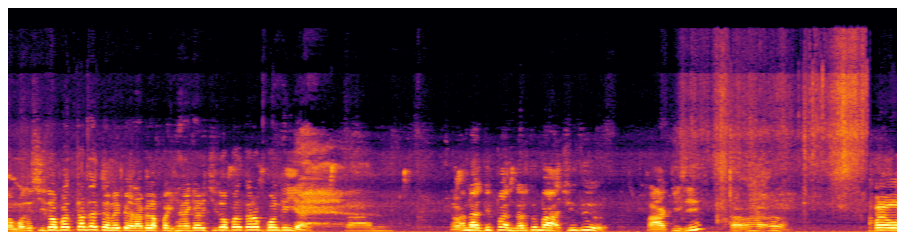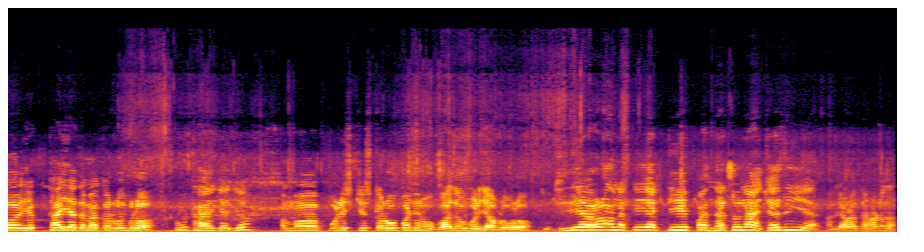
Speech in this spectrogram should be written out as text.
તમે તો સીધો પદ કરી દે. તમે પહેલા પહેલા પૈસા નાખ્યા સીધો પદ કરો? ફોન થઈ યાર અને હજી પંદર તો બાકી છે. બાકી છે? હા, હા, હા. પણ એક થાય યાર તમે કરવો બોલો. શું થાય કે કેજો આમાં પોલીસ કેસ કરવો પડશે ને ઊભા જવું પડશે આપણે બોલો. જે હળો ને કે યાર ટી પંદર તો નાખ્યા છે યાર. લેવડો તો હાડો ને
